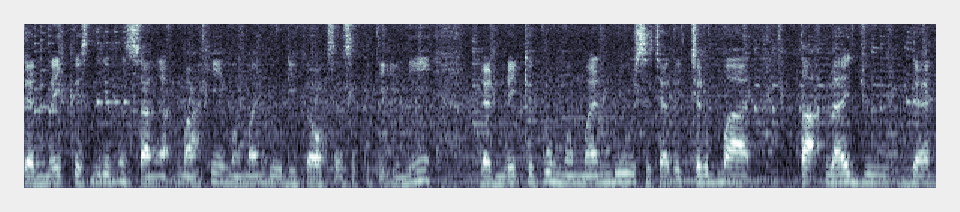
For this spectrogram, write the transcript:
dan mereka sendiri pun sangat mahir memandu di kawasan seperti ini dan mereka pun memandu secara cermat tak laju dan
